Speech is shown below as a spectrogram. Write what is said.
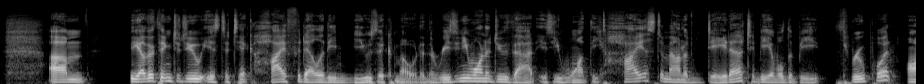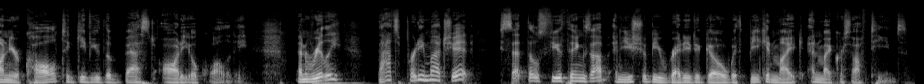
Um, the other thing to do is to tick high fidelity music mode. And the reason you want to do that is you want the highest amount of data to be able to be throughput on your call to give you the best audio quality. And really, that's pretty much it. Set those few things up and you should be ready to go with BEACN Mic and Microsoft Teams.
